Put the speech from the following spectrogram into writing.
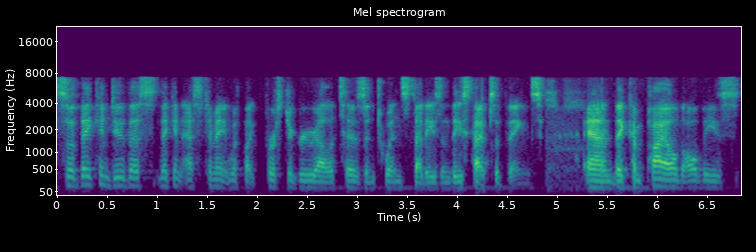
so they can do this. They can estimate with like first degree relatives and twin studies and these types of things. And they compiled all these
